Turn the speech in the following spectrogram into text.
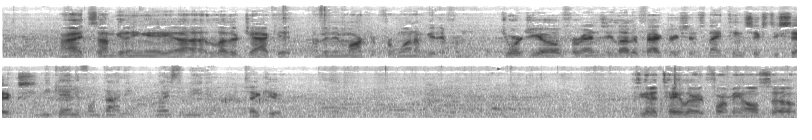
All right, so I'm getting a uh, leather jacket. I've been in market for one. I'm getting it from Giorgio Firenze Leather Factory since 1966. Michele Fontani. Nice to meet you. Thank you. He's gonna tailor it for me also,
